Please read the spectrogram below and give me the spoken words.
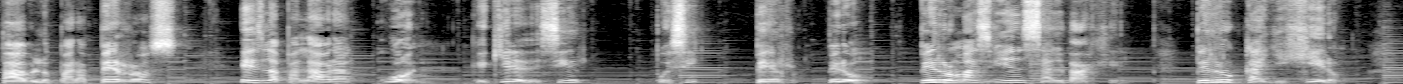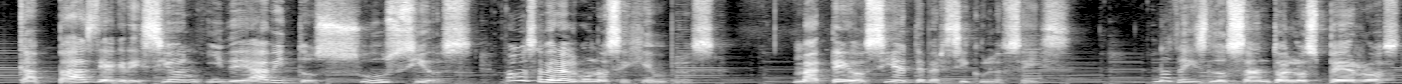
Pablo para perros es la palabra guon, que quiere decir, pues sí, perro, pero perro más bien salvaje, perro callejero capaz de agresión y de hábitos sucios. Vamos a ver algunos ejemplos. Mateo 7, versículo 6. No deis lo santo a los perros,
